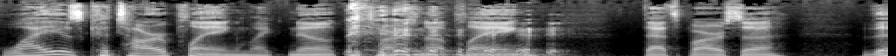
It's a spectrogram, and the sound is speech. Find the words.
Why is Qatar playing?" I'm like, "No, Qatar's not playing. That's Barca." The,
